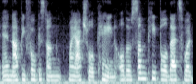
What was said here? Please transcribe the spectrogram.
and not be focused on my actual pain. Although some people, that's what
